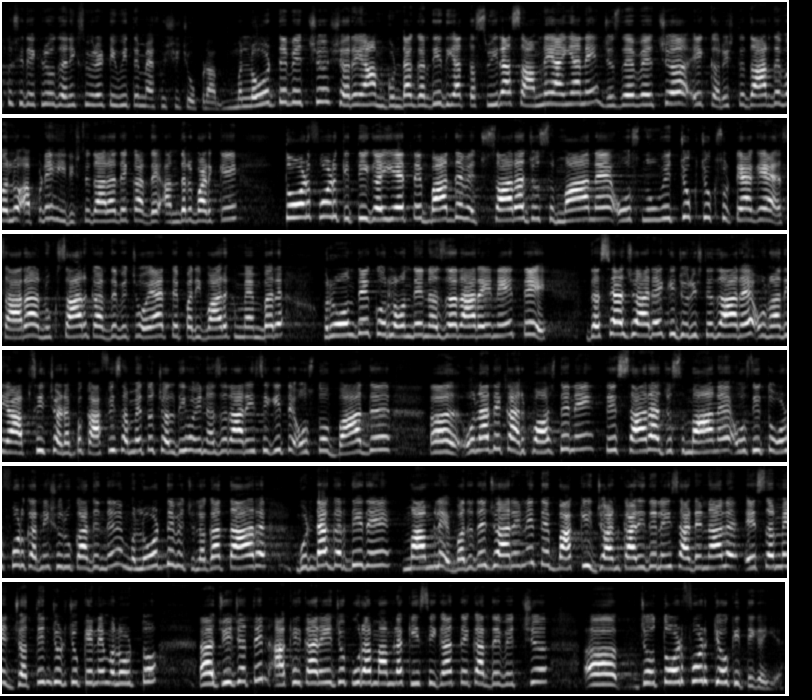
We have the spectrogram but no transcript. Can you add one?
ਤੁਸੀਂ ਦੇਖ ਰਹੇ ਹੋ ਦੈਨਿਕ ਸਵੇਰਾ ਟੀਵੀ ਤੇ ਮੈਂ ਖੁਸ਼ੀ ਚੋਪੜਾ। ਮਲੋਟ ਦੇ ਵਿੱਚ ਸ਼ਰੇਆਮ ਗੁੰਡਾਗਰਦੀ ਦੀਆਂ ਤਸਵੀਰਾਂ ਸਾਹਮਣੇ ਆਈਆਂ ਨੇ, ਜਿਸ ਦੇ ਵਿੱਚ ਇੱਕ ਰਿਸ਼ਤੇਦਾਰ ਦੇ ਵੱਲੋਂ ਆਪਣੇ ਹੀ ਰਿਸ਼ਤੇਦਾਰਾਂ ਦੇ ਘਰ ਦੇ ਅੰਦਰ ਵੜ ਕੇ ਤੋੜ-ਫੋੜ ਕੀਤੀ ਗਈ ਹੈ ਤੇ ਬਾਅਦ ਦੇ ਵਿੱਚ ਸਾਰਾ ਜੋ ਸਮਾਨ ਹੈ ਉਸ ਨੂੰ ਵੀ ਚੁੱਕ-ਚੁੱਕ ਸੁੱਟਿਆ ਗਿਆ ਹੈ। ਸਾਰਾ ਨੁਕਸਾਨ ਘਰ ਦੇ ਵਿੱਚ ਹੋਇਆ ਤੇ ਪਰਿਵਾਰਕ ਮੈਂਬਰ ਰੋਂਦੇ ਕੁਰਲਾਉਂਦੇ ਨਜ਼ਰ ਆ ਰਹੇ ਨੇ ਤੇ ਦੱਸਿਆ ਜਾ ਰਿਹਾ ਹੈ ਕਿ ਜੋ ਰਿਸ਼ਤੇਦਾਰ ਹੈ, ਉਹਨਾਂ ਦੀ ਆਪਸੀ ਝੜਪ ਕਾਫੀ ਸਮੇਂ ਤੋਂ ਚੱਲਦੀ ਹੋਈ ਨਜ਼ਰ ਆ ਰਹੀ ਸੀਗੀ ਤੇ ਉਸ ਤੋਂ ਬਾਅਦ ਉਹਨਾਂ ਦੇ ਘਰ ਪਹੁੰਚਦੇ ਨੇ ਤੇ ਸਾਰਾ ਜੋ ਸਮਾਨ ਹੈ, ਉਸ ਦੀ ਤੋੜ-ਫੋੜ ਕਰਨੀ ਸ਼ੁਰੂ ਕਰ ਦਿੰਦੇ ਨੇ। ਮਲੋਟ ਦੇ ਵਿੱਚ ਲਗਾਤਾਰ ਗੁੰਡਾਗਰਦੀ ਦੇ ਮਾਮਲੇ ਵੱਧਦੇ ਜਾ ਰਹੇ ਨੇ ਤੇ ਬਾਕੀ ਜਾਣਕਾਰੀ ਦੇ ਲਈ ਸਾਡੇ ਨਾਲ ਇਸ ਸਮੇਂ ਜਤਿਨ ਜੁੜ ਚੁੱਕੇ ਨੇ ਮਲੋਟ ਤੋਂ। ਜੀ ਜਤਿਨ, ਆਖਿਰਕਾਰ ਇਹ ਜੋ ਪੂਰਾ ਮਾਮਲਾ ਕੀ ਸੀਗਾ ਤੇ ਘਰ ਦੇ ਵਿੱਚ ਜੋ ਤੋੜ-ਫੋੜ ਕਿਉਂ ਕੀਤੀ ਗਈ ਹੈ?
